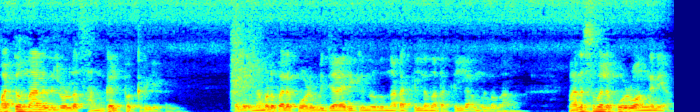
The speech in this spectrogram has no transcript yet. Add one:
മറ്റൊന്നാണ് ഇതിലുള്ള സങ്കല്പക്രിയകൾ. അല്ലെ? നമ്മൾ പലപ്പോഴും വിചാരിക്കുന്നത് നടക്കില്ല നടക്കില്ല എന്നുള്ളതാണ്. മനസ്സ് പലപ്പോഴും അങ്ങനെയാണ്.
